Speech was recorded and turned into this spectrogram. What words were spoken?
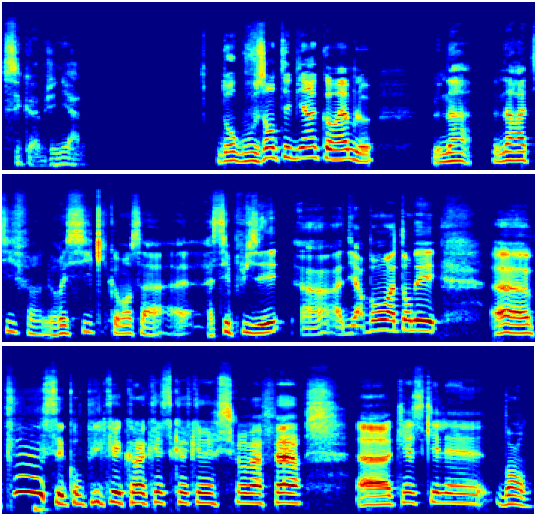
C'est quand même génial. Donc vous sentez bien quand même le, le, na- le narratif, hein, le récit qui commence à, s'épuiser, hein, à dire bon attendez, euh, c'est compliqué qu'est-ce que- qu'est-ce qu'on va faire, Euh, qu'est-ce qu'elle est bon.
